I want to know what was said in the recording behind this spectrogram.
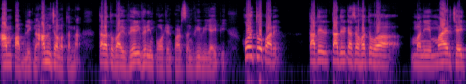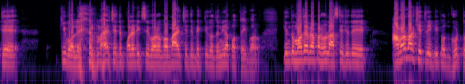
আম পাবলিক না, আম জনতা না। তারা তো ভাই very very important person VVIP হইতেও পারে। তাদের তাদের কাছে হয়তো বা মানে মায়ের চাইতে, কি বলে, মায়ের চাইতে পলিটিক্সই বড় বা মায়ের চাইতে ব্যক্তিগত নিরাপত্তাই বড়। কিন্তু মজার ব্যাপার হলো, আজকে যদি আমার মার ক্ষেত্রে এই বিপদ ঘটতো,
